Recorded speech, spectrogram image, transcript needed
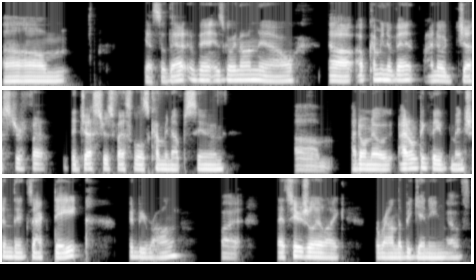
Um, yeah. So that event is going on now. Uh, upcoming event. I know Jester Fe- the Jesters Festival is coming up soon. Um, I don't know. I don't think they've mentioned the exact date. Could be wrong, but that's usually like around the beginning of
